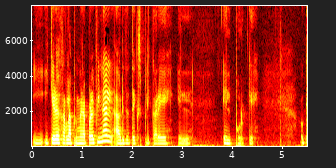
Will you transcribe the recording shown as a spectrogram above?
Y, quiero dejar la primera para el final. Ahorita te explicaré el, el por qué. ¿Ok?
